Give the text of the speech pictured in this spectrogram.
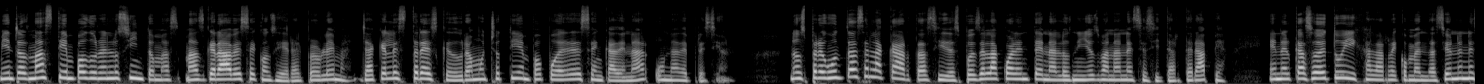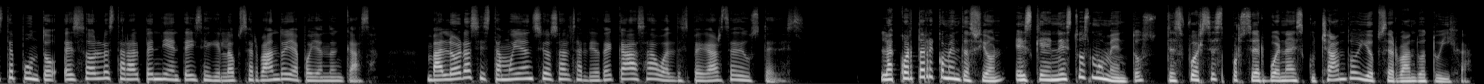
Mientras más tiempo duren los síntomas, más grave se considera el problema, ya que el estrés que dura mucho tiempo puede desencadenar una depresión. Nos preguntas en la carta si después de la cuarentena los niños van a necesitar terapia. En el caso de tu hija, la recomendación en este punto es solo estar al pendiente y seguirla observando y apoyando en casa. Valora si está muy ansiosa al salir de casa o al despegarse de ustedes. La cuarta recomendación es que en estos momentos te esfuerces por ser buena escuchando y observando a tu hija.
